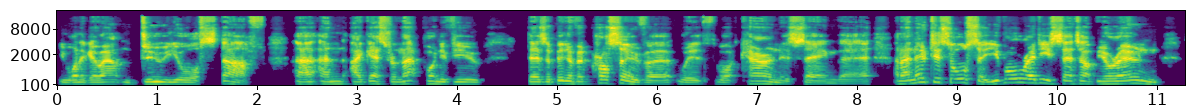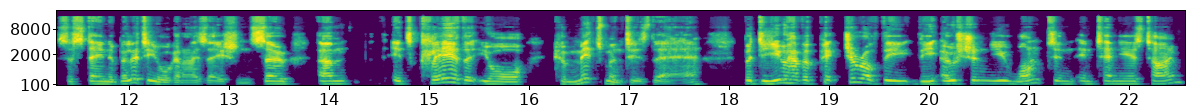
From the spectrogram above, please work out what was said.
you want to go out and do your stuff. Uh, and I guess from that point of view, there's a bit of a crossover with what Karen is saying there. And I notice also you've already set up your own sustainability organization. So um, it's clear that your commitment is there. But do you have a picture of the, the ocean you want in, in 10 years' time?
